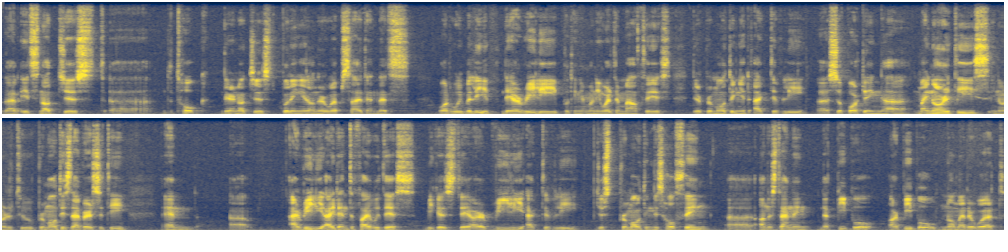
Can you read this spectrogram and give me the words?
that it's not just uh, the talk. They're not just putting it on their website, and that's what we believe. They are really putting their money where their mouth is. They're promoting it actively, uh, supporting uh, minorities in order to promote this diversity, and uh, I really identify with this because they are really actively just promoting this whole thing, uh, understanding that people are people no matter what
